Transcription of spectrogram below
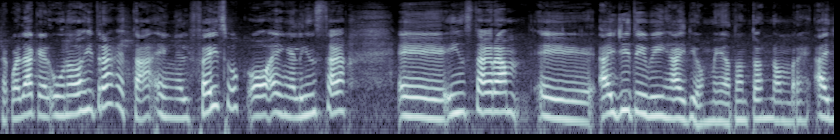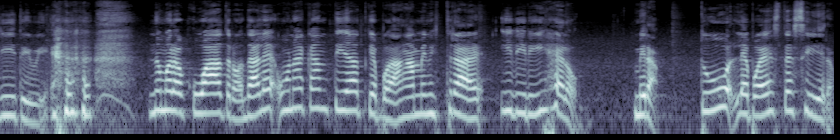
recuerda que el 1, 2 y 3 está en el Facebook o en el eh, Instagram, eh, IGTV. Ay, Dios mío, tantos nombres. IGTV. Número cuatro, dale una cantidad que puedan administrar y dirígelo. Mira, tú le puedes decir,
